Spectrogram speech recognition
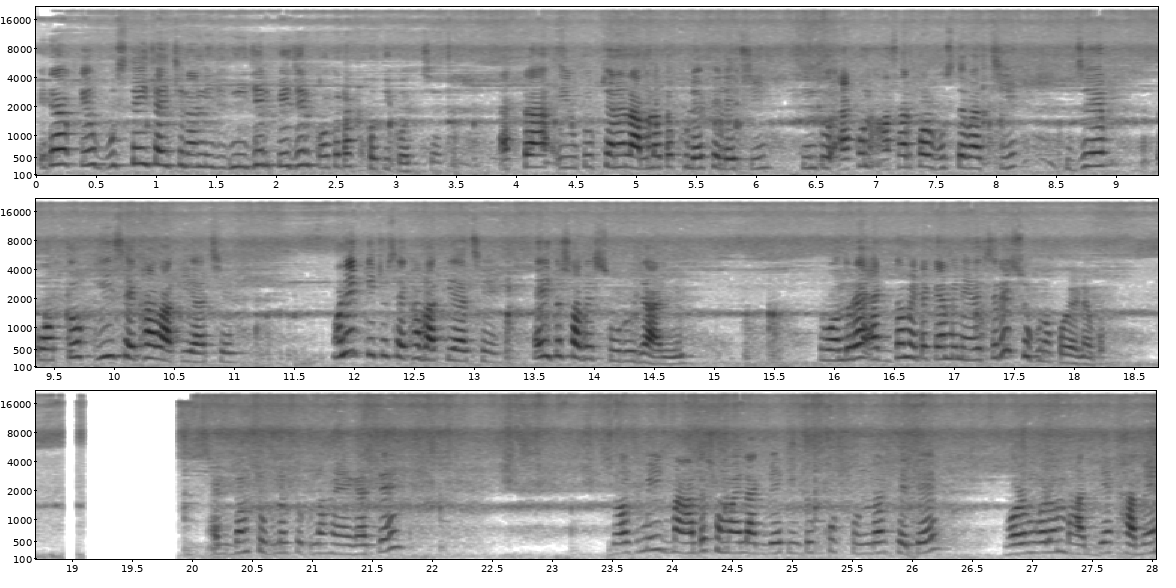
এটা কেউ বুঝতেই চাইছে না, নিজে- নিজের পেজের কতটা ক্ষতি করছে। একটা ইউটিউব চ্যানেল আমরা তো খুলে ফেলেছি, কিন্তু এখন আসার পর বুঝতে পারছি যে কত কি শেখা বাকি আছে। অনেক কিছু শেখা বাকি আছে, এই তো সবে শুরু জার্নি। বন্ধুরা, একদম এটাকে আমি নেড়ে চেড়ে শুকনো করে নেব। একদম শুকনো শুকনো হয়ে গেছে। দশ মিনিট বানাতে সময় লাগবে, কিন্তু খুব সুন্দর খেতে। গরম গরম ভাত দিয়ে খাবেন,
